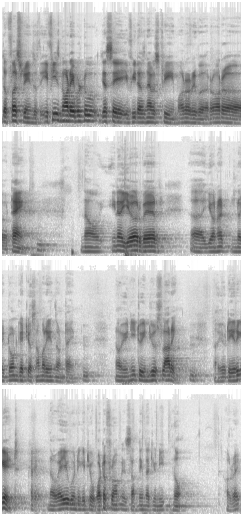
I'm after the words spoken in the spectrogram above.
the first rains of the, if he's not able to, just say if he doesn't have a stream or a river or a tank. Hmm. Now, in a year where uh, you're not, like, don't get your summer rains on time, hmm. now you need to induce flowering. Hmm. Now you have to irrigate. Correct. Now, where you're going to get your water from is something that you need to know. All right,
